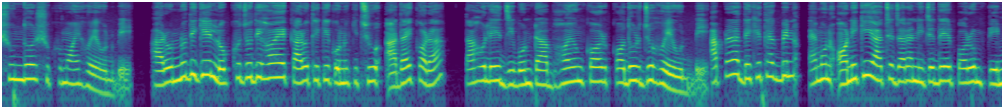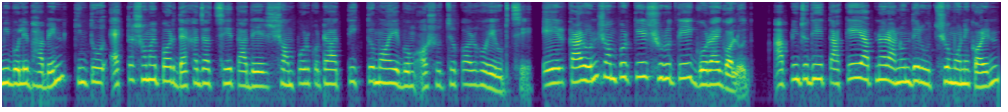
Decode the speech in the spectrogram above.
সুন্দর, সুখময় হয়ে উঠবে। আর অন্যদিকে লক্ষ্য যদি হয় কারও থেকে কোনো কিছু আদায় করা তাহলে জীবনটা ভয়ঙ্কর কদর্য হয়ে উঠবে। আপনারা দেখে থাকবেন, এমন অনেকেই আছে যারা নিজেদের পরম প্রেমী বলে ভাবেন, কিন্তু একটা সময় পর দেখা যাচ্ছে তাদের সম্পর্কটা তিক্তময় এবং অসহ্যকর হয়ে উঠছে। এর কারণ সম্পর্কের শুরুতেই গোড়ায় গলদ। আপনি যদি তাকেই আপনার আনন্দের উৎস মনে করেন,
